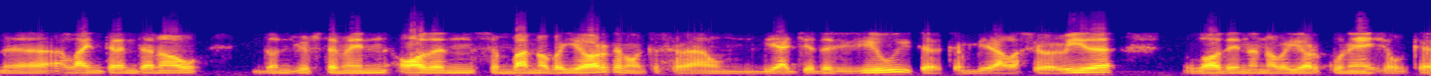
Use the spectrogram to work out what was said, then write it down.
eh, l'any 39 doncs justament Oden se'n va a Nova York, en el que serà un viatge decisiu i que canviarà la seva vida. L'Oden a Nova York coneix el que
